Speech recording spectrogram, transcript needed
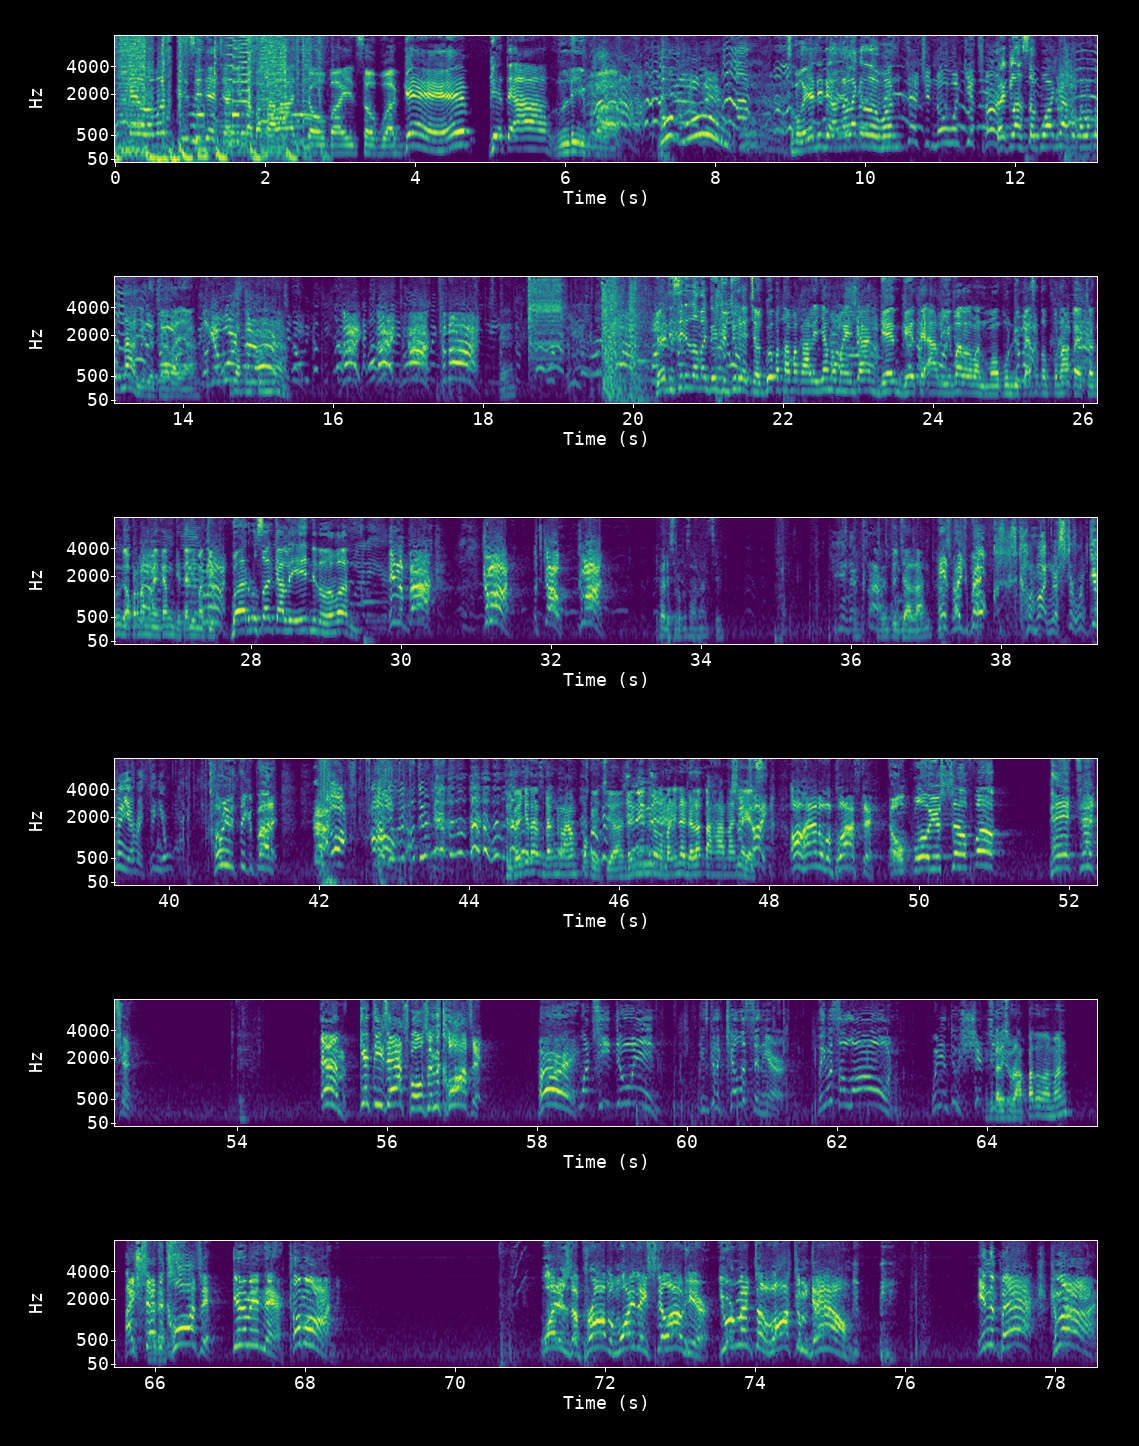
Oke teman-teman, di sini aja kita bakalan cobain sebuah game GTA 5 Semoga ini dia nge-like ya hurt. Baiklah semuanya aku kalau tenang gitu caranya Buka pintunya. Hey, hey, ah, come on. Oke. Dan di sini teman gue jujur ya, Cak, gue pertama kalinya memainkan game GTA 5 teman-teman, maupun di PS ataupun apa ya, Cak, gue gak pernah memainkan GTA 5 cuy. Barusan kali ini teman-teman. In the back. Come on, let's go. Come on. Kita disuruh ke sana, cuy. Oke, itu jalan. Hands behind your back. Come on, mister. We're giving you everything you want. Don't even think about it. Ceritanya kita sedang ngerampok ya, cuy ya. Dan ini teman-teman, ini adalah tahanannya ya. tight. I'll handle the plastic. Don't blow yourself up. Pay attention. Okay. M, get these assholes in the closet. Hurry. What's he doing? He's gonna kill us in here. Leave us alone. We didn't do shit Ini to kita you. disuruh apa? I said the closet. Get them in there. Come on. What is the problem? Why are they still out here? You were meant to lock them down. In the back. Come on.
